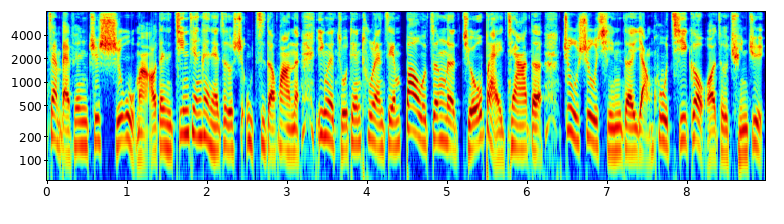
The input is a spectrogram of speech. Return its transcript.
占百分之十五嘛。哦，但是今天看起来这个数字的话呢，因为昨天突然之间暴增了九百家的住宿型的养护机构啊，这个群聚，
